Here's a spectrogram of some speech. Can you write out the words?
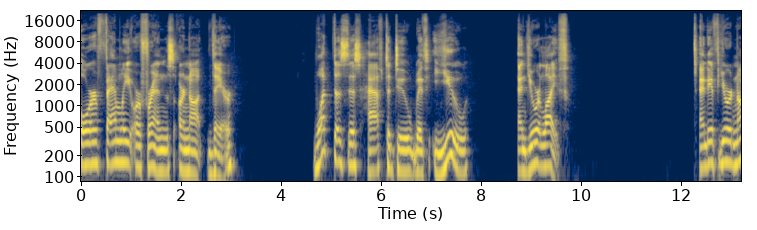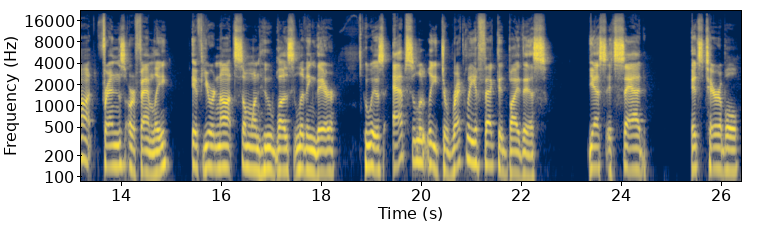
or family or friends are not there, what does this have to do with you and your life? And if you're not friends or family, if you're not someone who was living there who is absolutely directly affected by this. Yes, it's sad, it's terrible,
